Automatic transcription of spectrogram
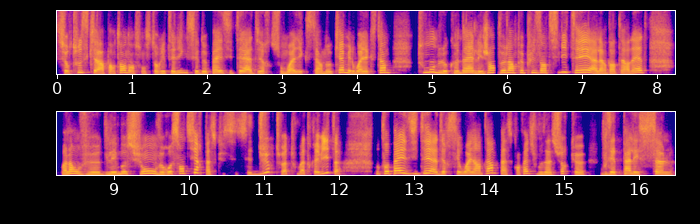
Surtout, ce qui est important dans son storytelling, c'est de ne pas hésiter à dire son why externe. Ok, mais le why externe, tout le monde le connaît. Les gens veulent un peu plus d'intimité à l'ère d'Internet. Voilà, on veut de l'émotion, on veut ressentir parce que c'est dur, tu vois, tout va très vite. Donc, faut pas hésiter à dire ses why internes parce qu'en fait, je vous assure que vous n'êtes pas les seuls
